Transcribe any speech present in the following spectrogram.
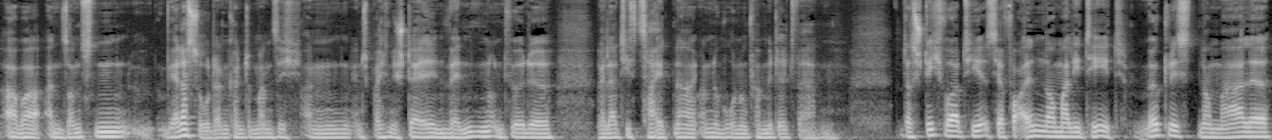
Aber ansonsten wäre das so. Dann könnte man sich an entsprechende Stellen wenden und würde relativ zeitnah an eine Wohnung vermittelt werden. Das Stichwort hier ist ja vor allem Normalität. Möglichst normale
